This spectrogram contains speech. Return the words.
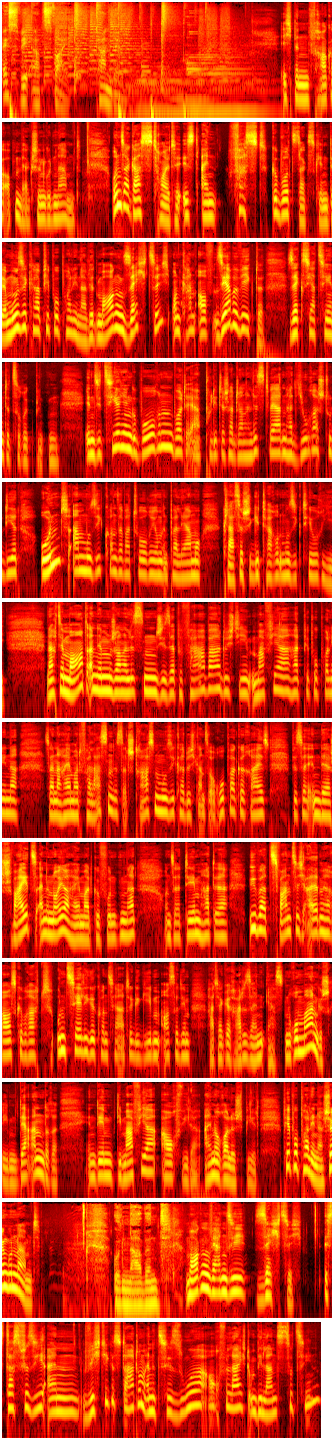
SWR 2 Tandem ich bin Frauke Oppenberg. Schönen guten Abend. Unser Gast heute ist ein fast Geburtstagskind. Der Musiker Pippo Pollina wird morgen 60 und kann auf sehr bewegte sechs Jahrzehnte zurückblicken. In Sizilien geboren, wollte er politischer Journalist werden, hat Jura studiert und am Musikkonservatorium in Palermo klassische Gitarre und Musiktheorie. Nach dem Mord an dem Journalisten Giuseppe Fava durch die Mafia hat Pippo Pollina seine Heimat verlassen, ist als Straßenmusiker durch ganz Europa gereist, bis er in der Schweiz eine neue Heimat gefunden hat. Und seitdem hat er über 20 Alben herausgebracht, unzählige Konzerte gegeben. Außerdem hat er gerade seinen ersten Roman geschrieben, Der andere, in dem die Mafia auch wieder eine Rolle spielt. Pippo Pollina, schönen guten Abend. Guten Abend. Morgen werden Sie 60. Ist das für Sie ein wichtiges Datum, eine Zäsur auch vielleicht, um Bilanz zu ziehen?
